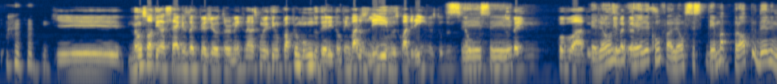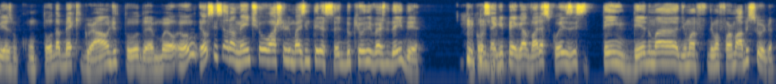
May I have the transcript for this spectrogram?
que não só tem as regras do RPG o Tormenta, né, mas como ele tem o próprio mundo dele. Então tem vários livros, quadrinhos, tudo. Sim, é um sim. mundo bem povoado. Ele é, um, ele, como fala, ele é um sistema próprio dele mesmo, com toda a background e tudo. É, eu, eu, eu, sinceramente, eu acho ele mais interessante do que o universo de D&D. Ele consegue pegar várias coisas e estender numa, de, uma, de uma forma absurda.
